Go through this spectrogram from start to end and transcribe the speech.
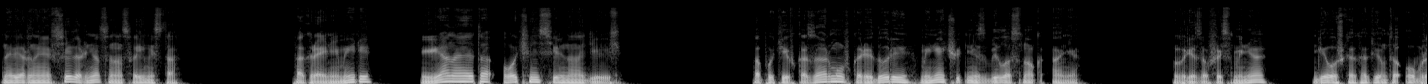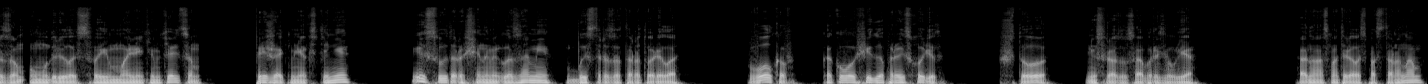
наверное, все вернется на свои места. По крайней мере, я на это очень сильно надеюсь. По пути в казарму в коридоре меня чуть не сбила с ног Аня. Врезавшись в меня, девушка каким-то образом умудрилась своим маленьким тельцем прижать меня к стене и с вытаращенными глазами быстро затараторила. «Волков, какого фига происходит?» «Что?» — не сразу сообразил я. Она осмотрелась по сторонам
